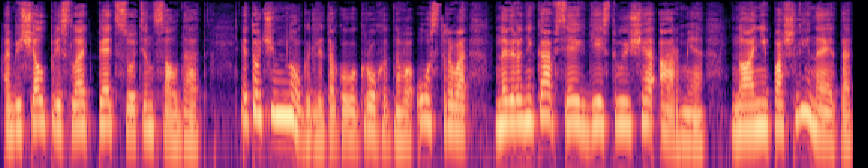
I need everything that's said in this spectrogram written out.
обещал прислать пять сотен солдат. Это очень много для такого крохотного острова, наверняка вся их действующая армия. Но они пошли на это,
